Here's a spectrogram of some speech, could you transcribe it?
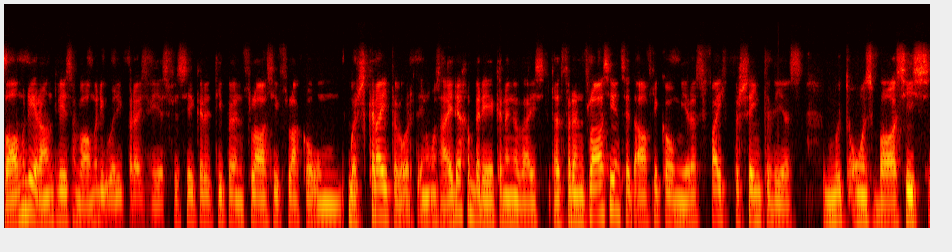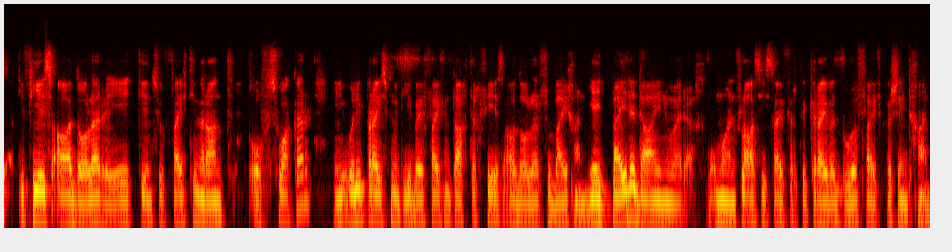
waar moet die rand wees en waar moet die olieprys wees vir sekere tipe inflasie vlakke om oorskry te word? En ons huidige berekeninge wys dat vir inflasie in Suid-Afrika om meer as 5% te wees moet ons basies die FSA dollar hê teen so R15 of swakker. En die olieprys moet hier by 85 FSA dollar verbygaan. Jy het beide daai nodig om 'n inflasiesyfer te kry wat bo 5% gaan.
